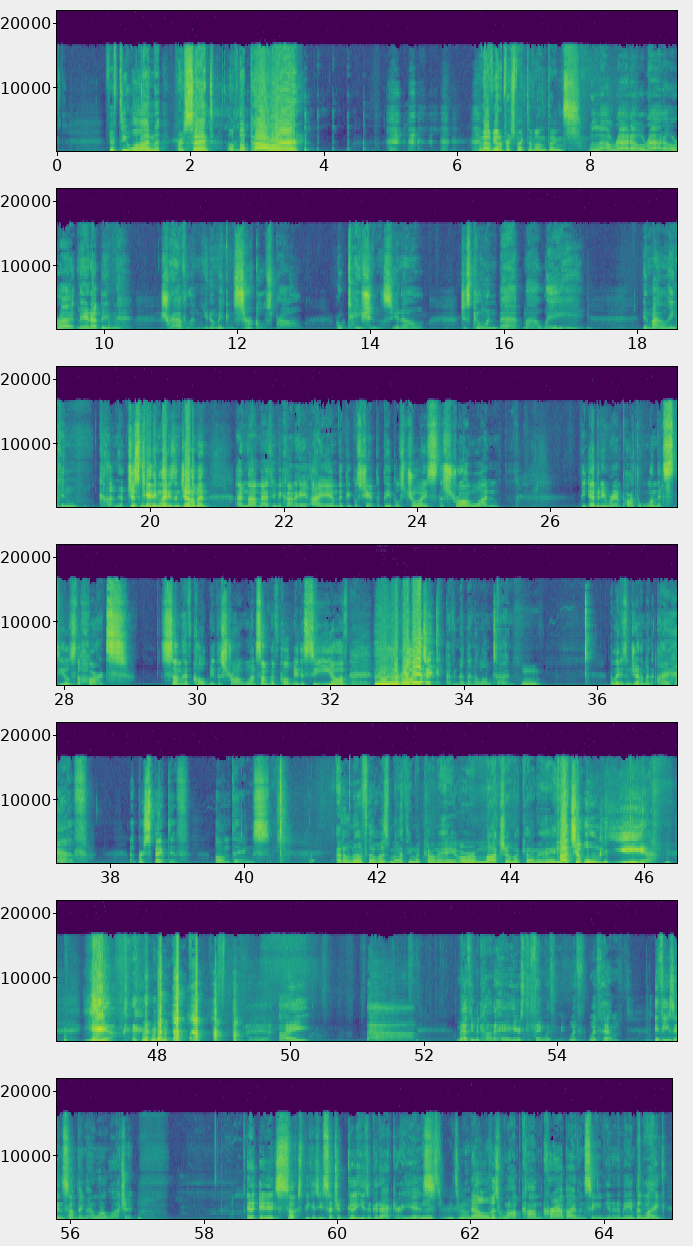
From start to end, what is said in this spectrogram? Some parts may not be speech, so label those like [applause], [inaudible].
51% of the power. And I've got a perspective on things. Well, all right, all right, all right, man. I've been traveling, you know, making circles, bro. Rotations, you know, just going back my way in my Lincoln Continental. [laughs] Just kidding, [laughs] ladies and gentlemen. I'm not Matthew McConaughey. I am the people's champ, the people's choice, the strong one, the ebony rampart, the one that steals the hearts. Some have called me the strong one. Some have called me the CEO of Liberal Logic. I haven't done that in a long time. Hmm. But, ladies and gentlemen, I have a perspective on things. I don't know if that was Matthew McConaughey or Macho McConaughey. Macho, oh yeah, yeah. I [sighs] Matthew McConaughey. Here's the thing with with with him. If he's in something, I want to watch it. And it, it sucks because he's such a good. He's a good actor. He is. He is. He's really now good. all of his rom com crap I haven't seen. You know what I mean? But like.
